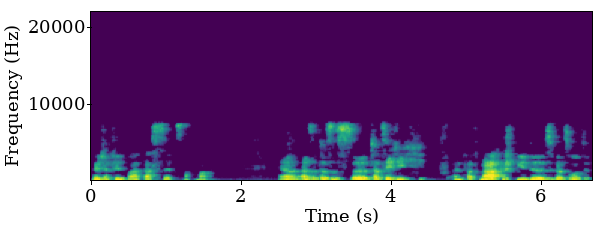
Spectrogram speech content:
welcher Film war das jetzt nochmal? Ja, also das ist äh, tatsächlich einfach nachgespielte Situationen sind.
